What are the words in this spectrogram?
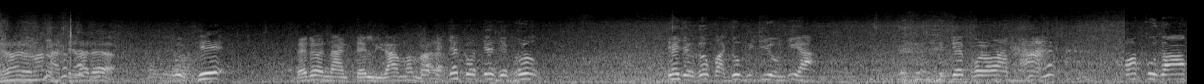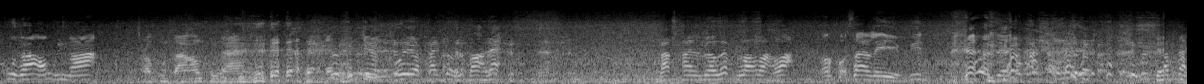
Để nó đưa nó nạt, để nó đưa. Thế. Để đưa nạt, để lì ra mà mà. Mà chết con chết dịp hương Thế giờ các bạn đưa video đi hả Thế có làm hả Có cô ra cô ra ông uy mà เอาคุณตาเอาคุณอา Chết tôi là khai rồi bà đấy Bác khai rồi rất lo bà họa เอาขอซาเลยวิ่ง Bác là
